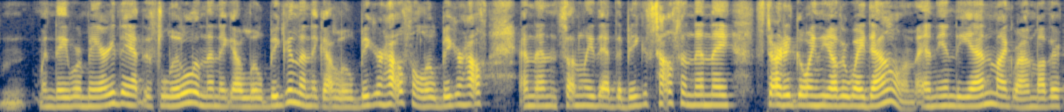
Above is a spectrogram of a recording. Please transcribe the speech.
When they were married, they had this little, and then they got a little bigger, and then they got a little bigger house, and a little bigger house, and then suddenly they had the biggest house, and then they started going the other way down. And in the end, my grandmother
